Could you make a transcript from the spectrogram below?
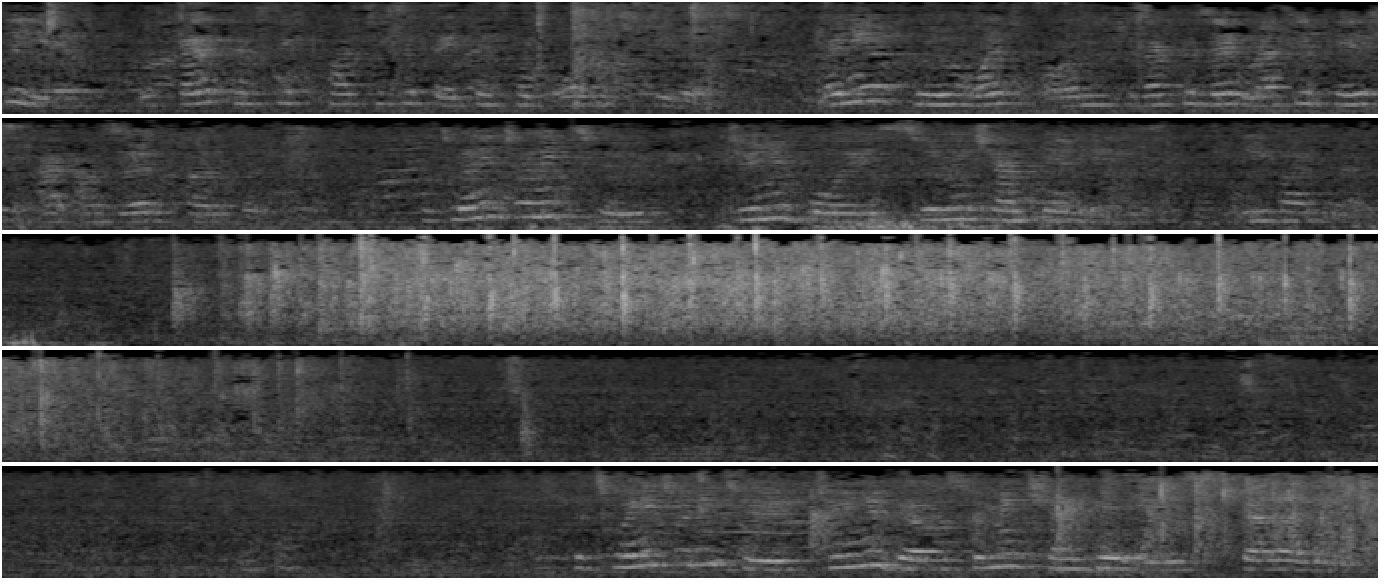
the Year with fantastic participation from all the students, many of whom went on to represent Matthew Pearce at our zone carnival. The 2022 Junior Boys Swimming Champion is Levi Brown. The 2022 Junior Girls Swimming Champion is Bella Lee.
